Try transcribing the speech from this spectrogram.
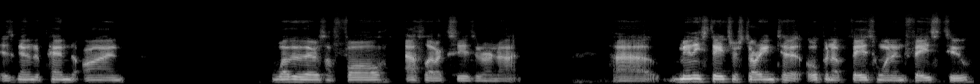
is going to depend on whether there's a fall athletic season or not. Uh, many states are starting to open up phase one and phase two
